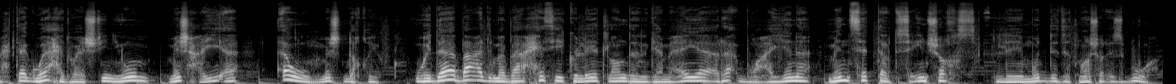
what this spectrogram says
محتاج 21 يوم مش حقيقة أو مش دقيق. وده بعد ما باحثي كلية لندن الجامعية راقبوا عينة من 96 شخص لمدة 12 أسبوع.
